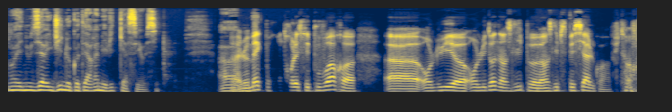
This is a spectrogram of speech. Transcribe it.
Ouais, il nous dit avec Jean le côté harem est vite cassé aussi. Euh... le mec pour contrôler ses pouvoirs, euh, euh on lui euh, on lui donne un slip euh, un slip spécial quoi. Putain.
